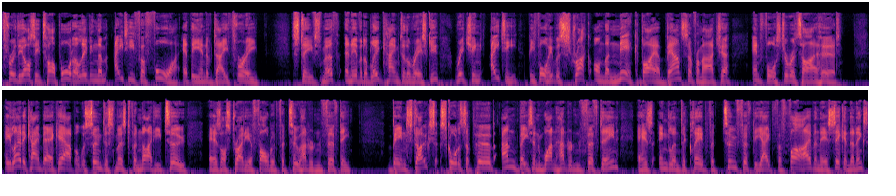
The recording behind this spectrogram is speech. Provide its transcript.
through the Aussie top order, leaving them 80 for 4 at the end of day three. Steve Smith inevitably came to the rescue, reaching 80 before he was struck on the neck by a bouncer from Archer and forced to retire hurt. He later came back out but was soon dismissed for 92 as Australia folded for 250. Ben Stokes scored a superb unbeaten 115 as England declared for 258 for 5 in their second innings,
